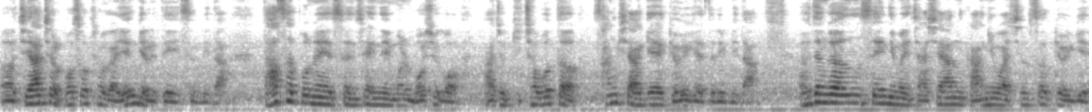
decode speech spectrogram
어, 지하철 고속철과 연결되어 있습니다. 다섯 분의 선생님을 모시고 아주 기초부터 상세하게 교육해 드립니다. 허정근 선생님의 자세한 강의와 실습 교육이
